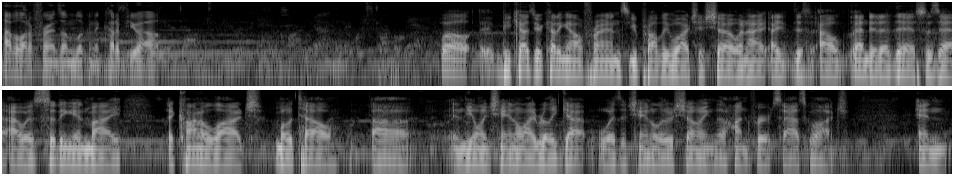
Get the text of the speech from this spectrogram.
I have a lot of friends. I'm looking to cut a few out. Well, because you're cutting out friends, you probably watch a show, and I, I this I'll end it at this: is that I was sitting in my Econo Lodge motel, uh, and the only channel I really got was a channel that was showing the hunt for Sasquatch, and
